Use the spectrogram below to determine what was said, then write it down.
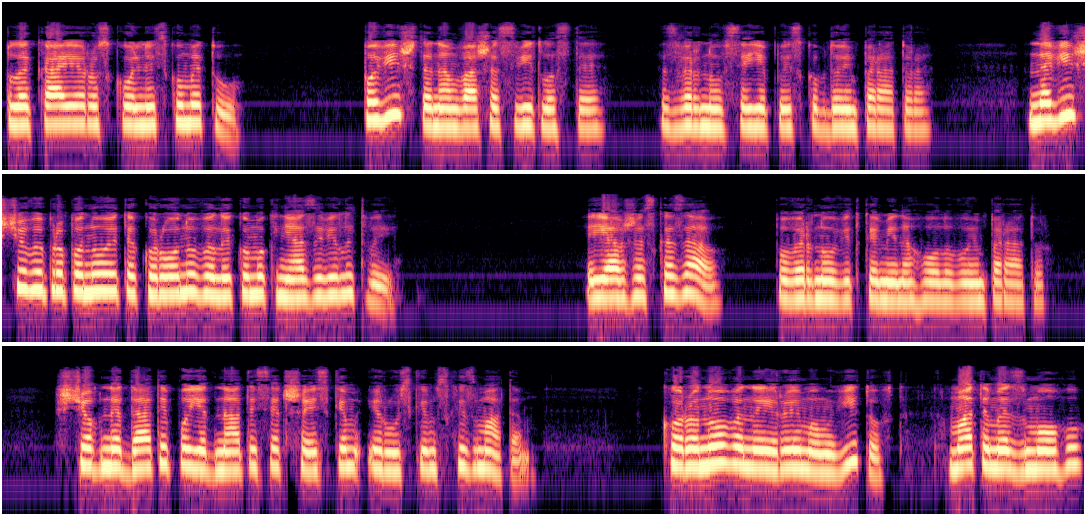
плекає розкольницьку мету. Повіжте нам, ваша світлосте, звернувся єпископ до імператора. Навіщо ви пропонуєте корону Великому князеві Литви? Я вже сказав, повернув від каміна голову імператор, щоб не дати поєднатися чеським і руським схизматам. Коронований Римом Вітовт матиме змогу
